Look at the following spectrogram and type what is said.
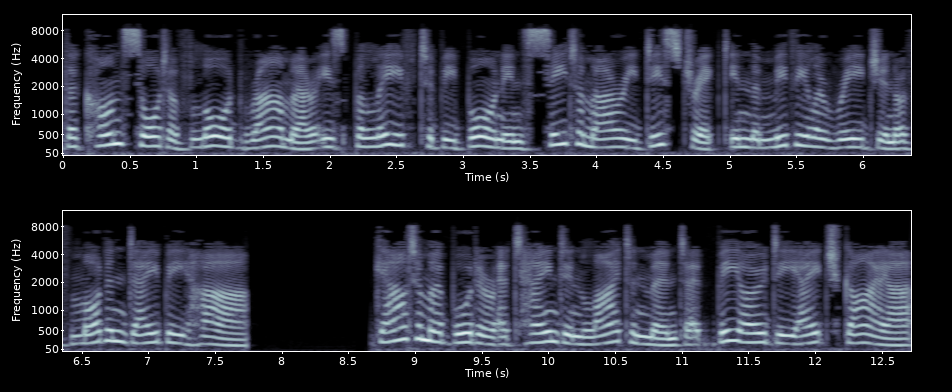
the consort of Lord Rama is believed to be born in Sitamarhi district in the Mithila region of modern-day Bihar. Gautama Buddha attained enlightenment at Bodh Gaya,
